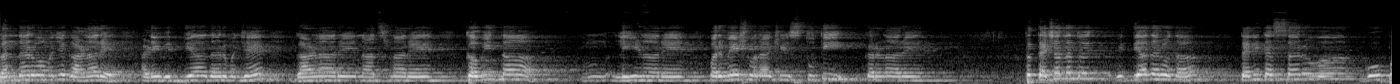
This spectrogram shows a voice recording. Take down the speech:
गंधर्व म्हणजे गाणारे आणि विद्याधर म्हणजे गाणारे नाचणारे कविता लिहिणारे परमेश्वराची स्तुती करणारे. तर त्याच्यातला तो एक विद्याधर होता त्यांनी त्या सर्व गोप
